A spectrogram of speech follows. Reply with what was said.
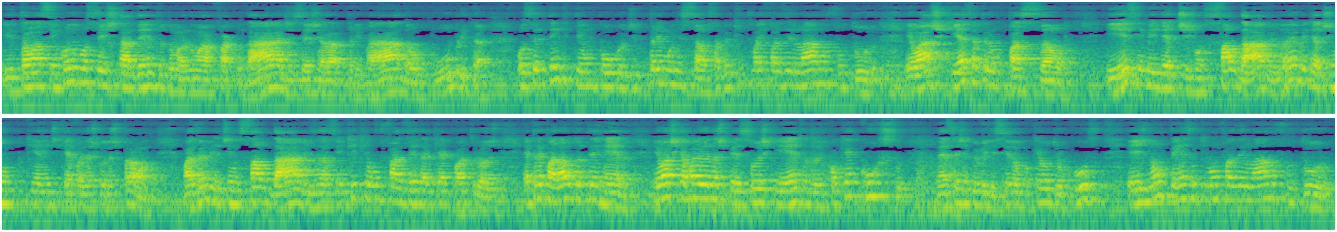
Então, assim, quando você está dentro de uma, de uma, faculdade, seja ela privada ou pública, você tem que ter um pouco de premonição, saber o que vai fazer lá no futuro. Eu acho que essa preocupação e esse imediatismo saudável, não é imediatismo porque a gente quer fazer as coisas para ontem, mas é um imediatismo saudável, dizendo assim, o que, que eu vou fazer daqui a quatro anos? É preparar o teu terreno. Eu acho que a maioria das pessoas que entram em qualquer curso, né, seja biomedicina ou qualquer outro curso, eles não pensam o que vão fazer lá no futuro.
